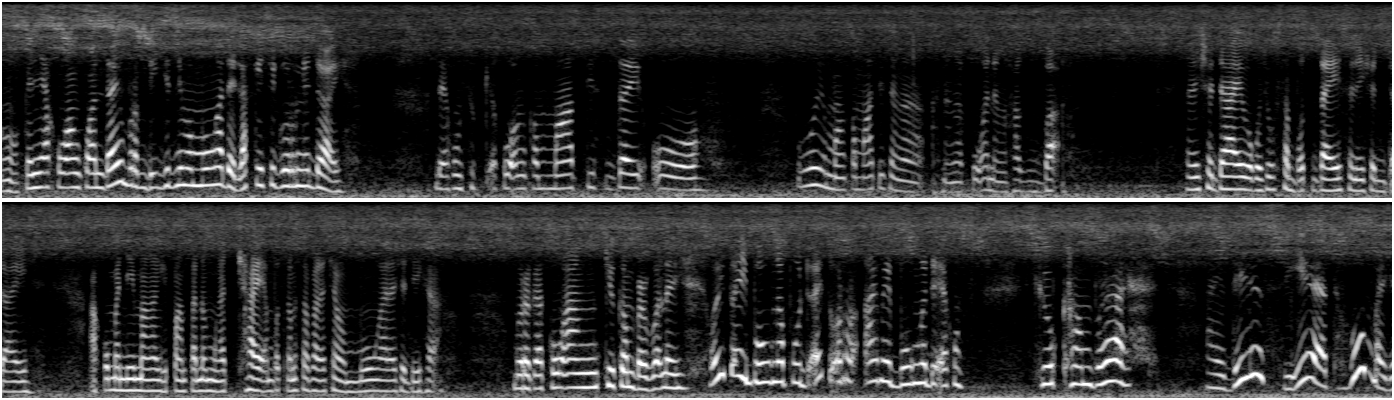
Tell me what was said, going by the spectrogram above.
Oh, kanya ako ang kuan day, murag di jud ni mamunga day. Laki siguro ni day. Day akong suki ako ang kamatis day. Oh. Uy, ang mga kamatis nga nangakuan ng hagba. Sani siya day, wako jud sabot day, sani siya day. Ako man ni mga gipang tanom mga chay, ambot kana sa pala siya mamunga na siya diha. Murag ako ang cucumber wala. Oy, ito ay bunga po. Ay, ito ay may bunga day akong cucumber. I didn't see it. Oh my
